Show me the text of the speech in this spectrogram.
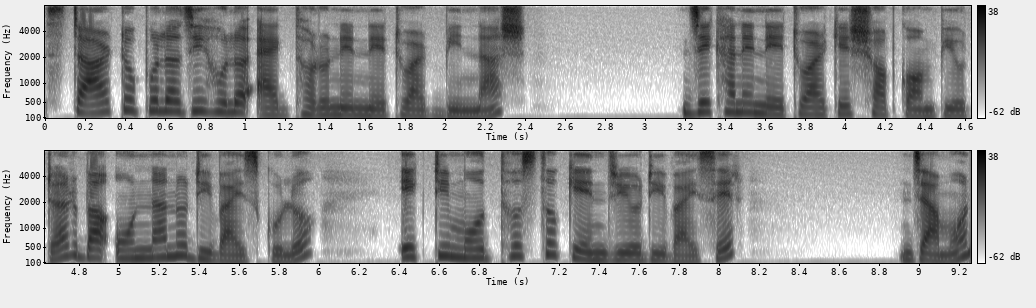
স্টার টোপোলজি হল এক ধরনের নেটওয়ার্ক বিন্যাস যেখানে নেটওয়ার্কের সব কম্পিউটার বা অন্যান্য ডিভাইসগুলো একটি মধ্যস্থ কেন্দ্রীয় ডিভাইসের, যেমন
